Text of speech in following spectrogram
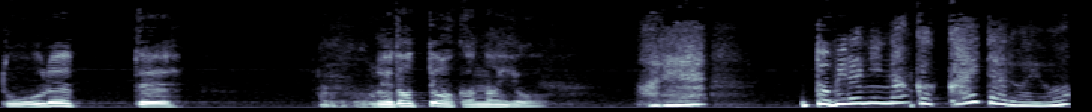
どれって俺だってわかんないよ。あれ？扉になんか書いてあるわよ。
